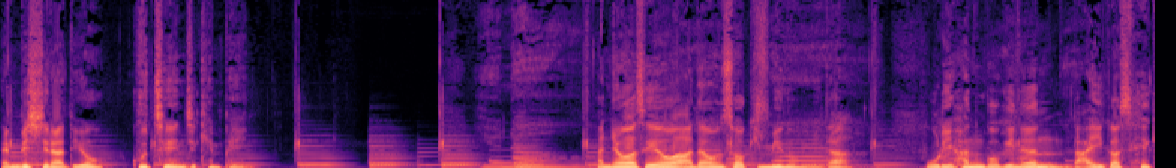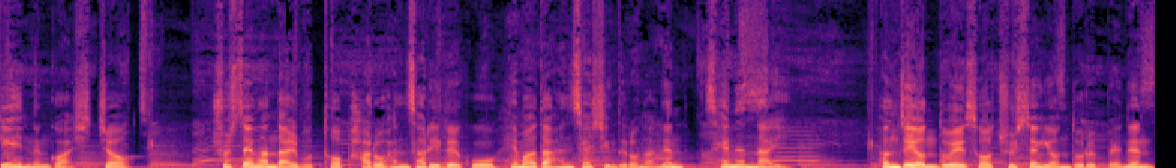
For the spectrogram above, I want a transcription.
MBC 라디오 Good Change 캠페인 안녕하세요. 아나운서 김민호입니다. 우리 한국인은 나이가 3개 있는 거 아시죠? 출생한 날부터 바로 한 살이 되고 해마다 한 살씩 늘어나는 세는 나이. 현재 연도에서 출생 연도를 빼는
